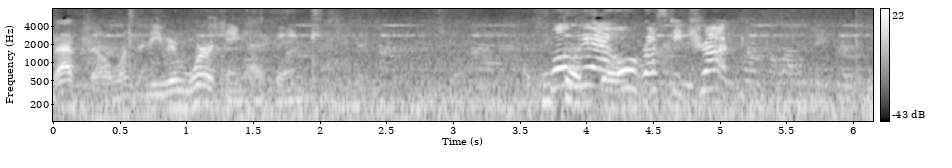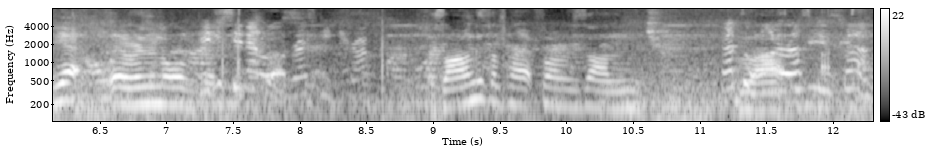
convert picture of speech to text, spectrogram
That bell wasn't even working, I think. I think Well, that we got an bell- old rusty truck. Yeah, there was an old. Did you see that truck. old rusty truck? As long as the platform is on, That's a lot of rusty stuff.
